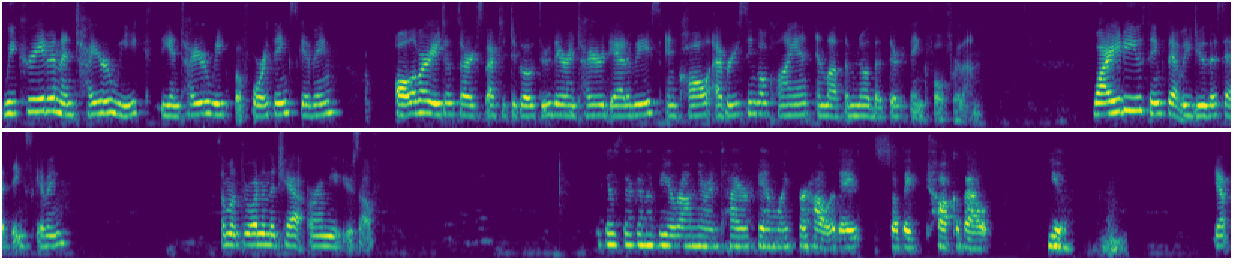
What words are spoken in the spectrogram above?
We create an entire week, the entire week before Thanksgiving, all of our agents are expected to go through their entire database and call every single client and let them know that they're thankful for them. Why do you think that we do this at Thanksgiving? Someone throw it in the chat or unmute yourself. Because they're going to be around their entire family for holidays. So they talk about you. Yep.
